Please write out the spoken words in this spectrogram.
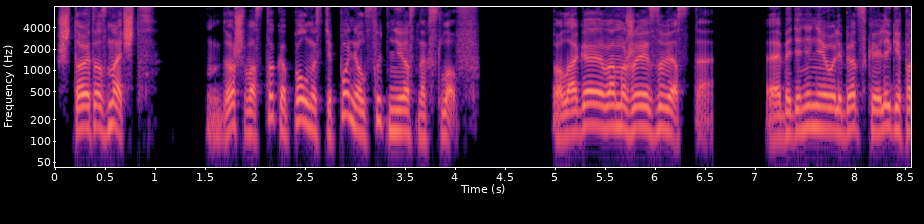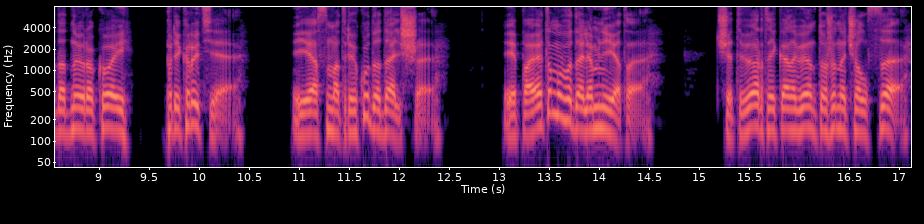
«Что это значит?» Дош Востока полностью понял суть неясных слов. «Полагаю, вам уже известно. Объединение Улебетской лиги под одной рукой — прикрытие. Я смотрю, куда дальше. И поэтому вы дали мне это. Четвертый конвент уже начался»,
